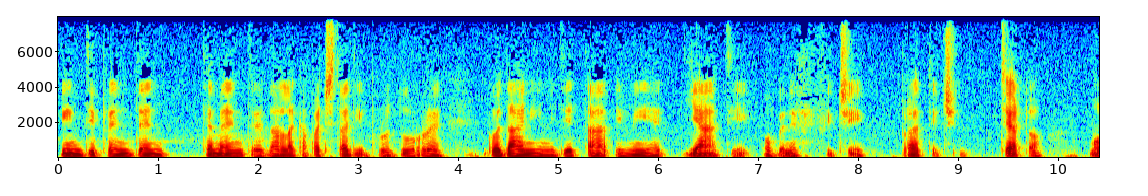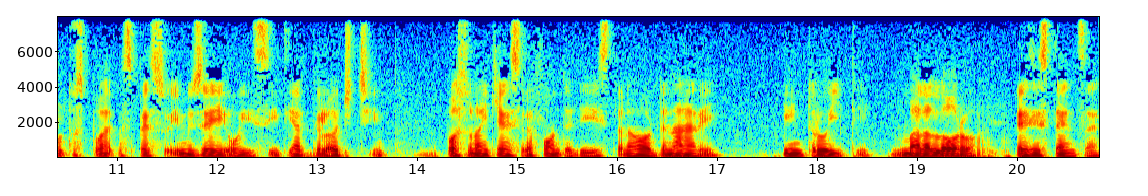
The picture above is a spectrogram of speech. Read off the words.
indipendentemente dalla capacità di produrre guadagni immediata, immediati o benefici pratici. Certo, molto sp- spesso i musei o i siti archeologici possono anche essere fonte di straordinari introiti, ma la loro esistenza,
